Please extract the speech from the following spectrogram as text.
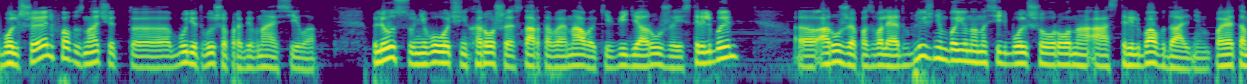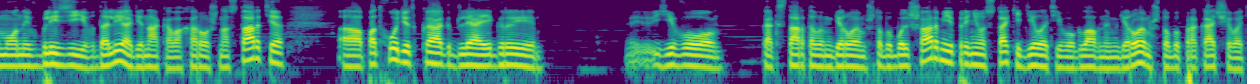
Больше эльфов, значит, э, будет выше пробивная сила. Плюс у него очень хорошие стартовые навыки в виде оружия и стрельбы. Э, оружие позволяет в ближнем бою наносить больше урона, а стрельба в дальнем. Поэтому он и вблизи, и вдали одинаково хорош на старте. Э, подходит как для игры его как стартовым героем, чтобы больше армии принес, так и делать его главным героем, чтобы прокачивать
